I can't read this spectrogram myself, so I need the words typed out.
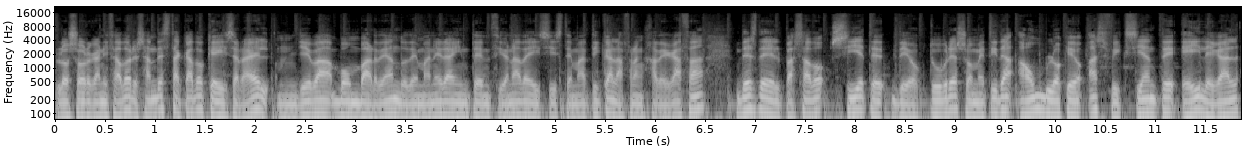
los organizadores han destacado que Israel lleva bombardeando de manera intencionada y sistemática la franja de Gaza desde el pasado 7 de octubre, sometida a un bloqueo asfixiante e ilegal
